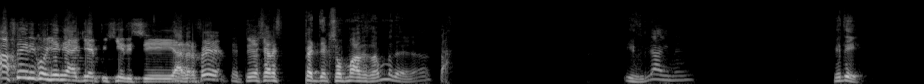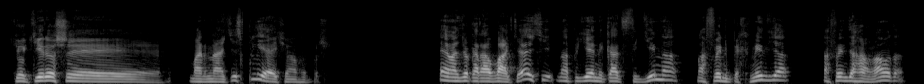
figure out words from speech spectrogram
Αυτή είναι η οικογενειακή επιχείρηση, Ναι. αδερφέ. Γιατί έχει άλλες 5-6 ομάδες θα πούμε. δεν- εντάξει. Η δουλειά είναι. Γιατί και ο κύριος ε, Μαρινάκης πλοία έχει ο άνθρωπος. Ένα-δυο καραβάκια έχει να πηγαίνει κάτι στην Κίνα, να φέρνει παιχνίδια, να φέρνει διάφορα πράγματα.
